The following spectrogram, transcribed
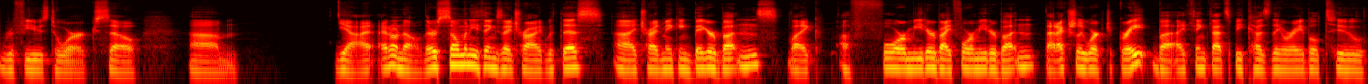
refused to work. So um, yeah, I, I, don't know. There's so many things I tried with this. Uh, I tried making bigger buttons, like a four meter by four meter button. That actually worked great, but I think that's because they were able to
